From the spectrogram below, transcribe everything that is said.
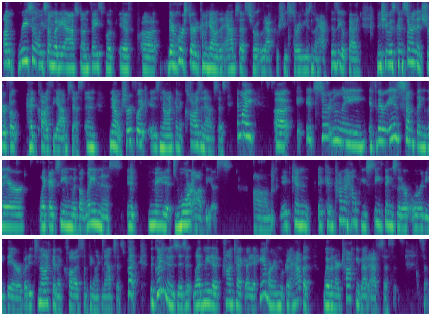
Um, recently, somebody asked on Facebook if uh, their horse started coming down with an abscess shortly after she started using the half physio pad, and she was concerned that Surefoot had caused the abscess. And no, Surefoot is not going to cause an abscess. It might. Uh, it certainly, if there is something there, like I've seen with a lameness, it made it more obvious um, it can it can kind of help you see things that are already there, but it's not going to cause something like an abscess. But the good news is it led me to contact Ida Hammer, and we're going to have a webinar talking about abscesses. So,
